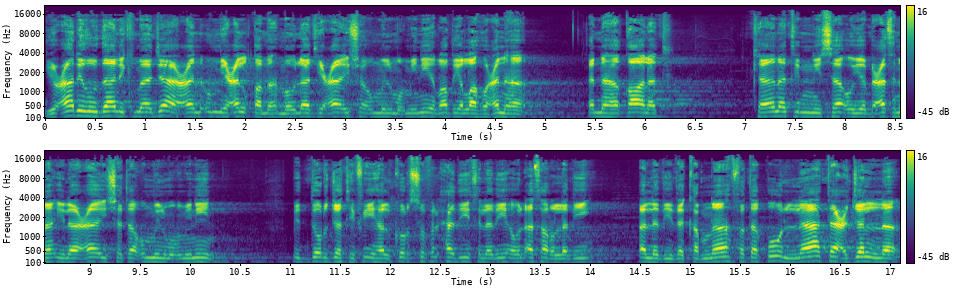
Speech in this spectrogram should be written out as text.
يعارض ذلك ما جاء عن أم علقمة مولاه عائشة أم المؤمنين رضي الله عنها أنها قالت كانت النساء يبعثن إلى عائشة أم المؤمنين بالدرجة فيها الكرس في الحديث الذي أو الأثر الذي الذي ذكرناه فتقول لا تعجلن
